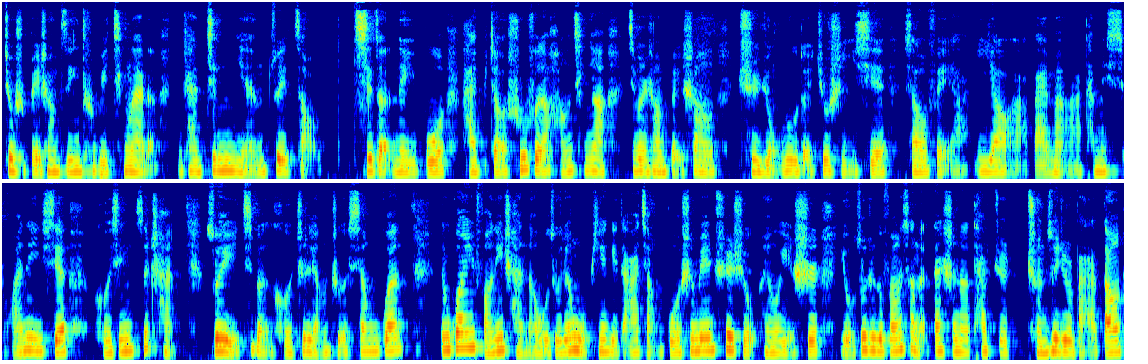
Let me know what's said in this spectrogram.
就是北上资金特别青睐的。你看今年最早。期的那一波还比较舒服的行情啊，基本上北上去涌入的就是一些消费啊、医药啊、白马啊，他们喜欢的一些核心资产，所以基本和这两者相关。那么关于房地产呢，我昨天五篇给大家讲过，身边确实有朋友也是有做这个方向的，但是呢，他觉纯粹就是把它当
